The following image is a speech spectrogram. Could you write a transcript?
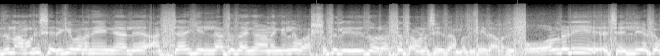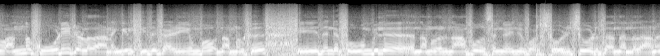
ഇത് നമുക്ക് ശരിക്കും പറഞ്ഞു കഴിഞ്ഞാൽ അറ്റാക്ക് ഇല്ലാത്ത തെങ്ങാണെങ്കിൽ വർഷത്തിൽ ഇത് ഒരൊറ്റ തവണ ചെയ്താൽ മതി. ചെയ്താൽ മതി. ഓൾറെഡി ചെല്ലിയൊക്കെ വന്ന് കൂടിയിട്ടുള്ളതാണെങ്കിൽ ഇത് കഴിയുമ്പോൾ നമ്മൾക്ക് ഇതിന്റെ കൂമ്പിൽ നമ്മളൊരു നാൽപ്പത് ദിവസം കഴിഞ്ഞ് കുറച്ച് ഒഴിച്ചു കൊടുത്താൽ നല്ലതാണ്.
